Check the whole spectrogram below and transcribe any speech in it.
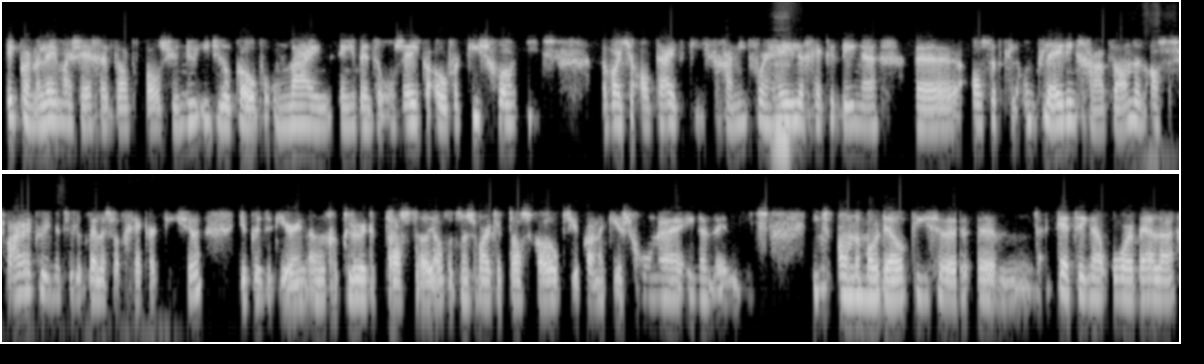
Ik kan alleen maar zeggen dat als je nu iets wil kopen online en je bent er onzeker over, kies gewoon iets wat je altijd kiest. Ga niet voor hele gekke dingen. Eh, als het om kleding gaat dan, een accessoire kun je natuurlijk wel eens wat gekker kiezen. Je kunt een keer een, een gekleurde tas, terwijl je altijd een zwarte tas koopt. Je kan een keer schoenen in een, in iets, iets ander model kiezen. ehm, kettingen, oorbellen.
